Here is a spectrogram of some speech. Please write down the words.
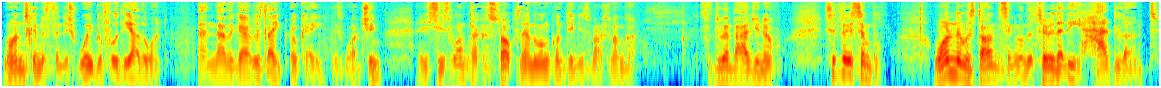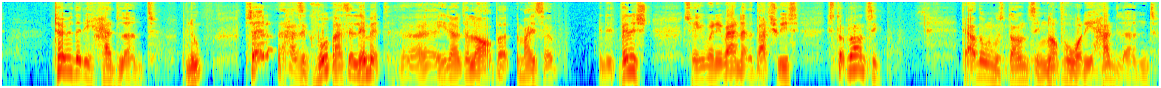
One's going to finish way before the other one." And the other guy was like, "Okay," he's watching, and he sees one taka stops, and the other one continues much longer said to Rebbe, how do you know? He said, very simple. One of them was dancing on the Torah that he had learnt. Torah that he had learnt. No. So has a has a limit. Uh, he learned a lot, but the Maisa, it finished. So he, when he ran out the batteries, he stopped dancing. The other one was dancing not for what he had learned,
